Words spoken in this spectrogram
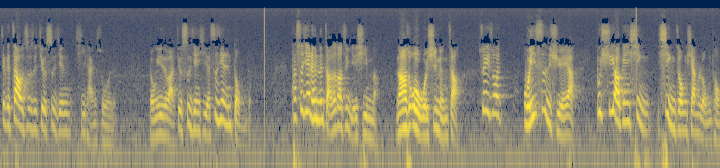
这个造字是就世间西谈说的，懂意思吧？就世间西谈，世间人懂的，他世间人能找得到自己的心嘛？然后说哦，我心能造。所以说，唯识学呀，不需要跟性性中相融通。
